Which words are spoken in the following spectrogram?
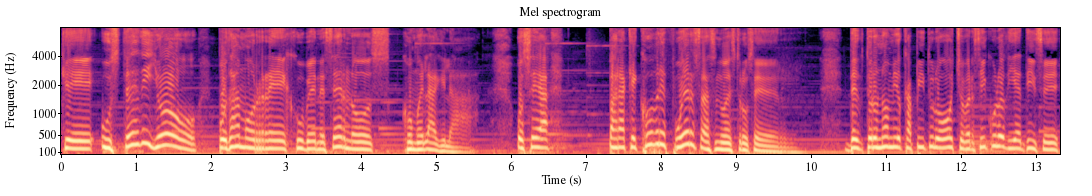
que usted y yo podamos rejuvenecernos como el águila. O sea, para que cobre fuerzas nuestro ser. Deuteronomio capítulo 8, versículo 10 dice,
